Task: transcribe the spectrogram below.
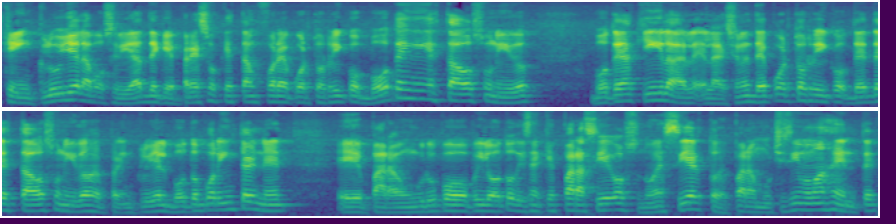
que incluye la posibilidad de que presos que están fuera de Puerto Rico voten en Estados Unidos, voten aquí las, elecciones de Puerto Rico desde Estados Unidos, pero incluye el voto por Internet. Eh, para un grupo piloto dicen que es para ciegos, no es cierto, es para muchísima más gente,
